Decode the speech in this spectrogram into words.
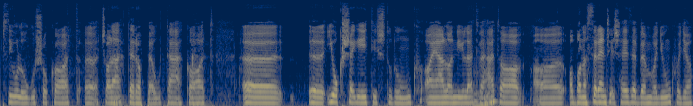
pszichológusokat, családterapeutákat, jogsegét is tudunk ajánlani, illetve uh-huh. hát a, a, abban a szerencsés helyzetben vagyunk, hogy a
